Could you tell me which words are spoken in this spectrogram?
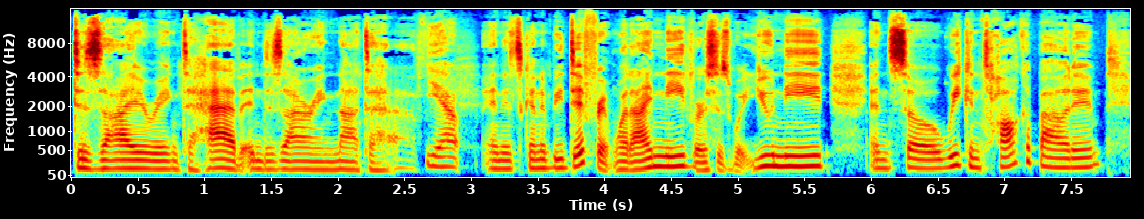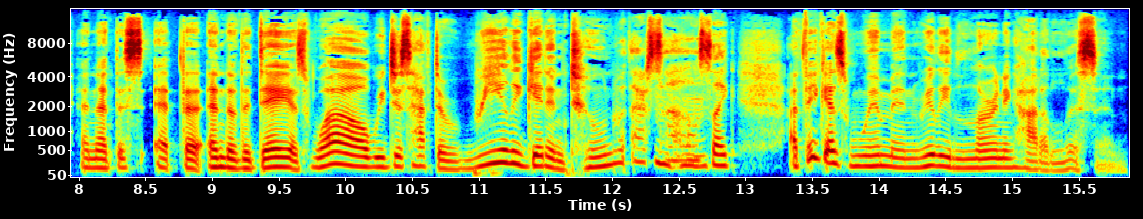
desiring to have and desiring not to have? Yep. and it's going to be different what i need versus what you need and so we can talk about it and at this at the end of the day as well we just have to really get in tune with ourselves like i think as women really learning how to listen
